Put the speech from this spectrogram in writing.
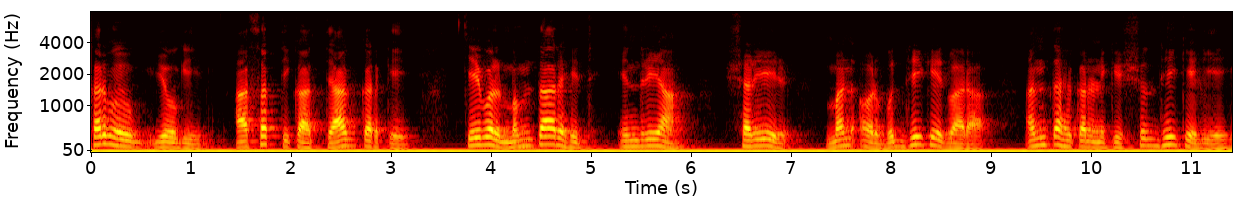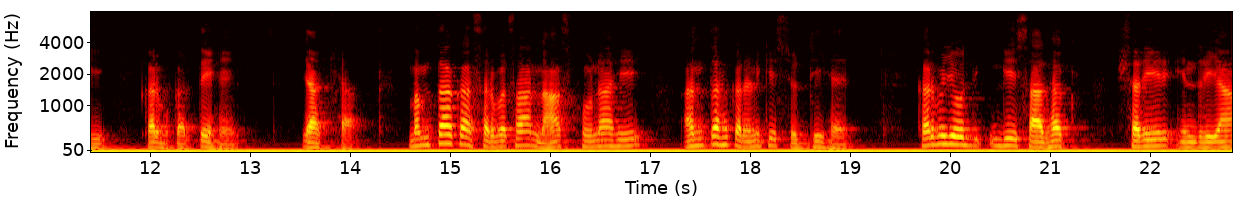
कर्म योगी आसक्ति का त्याग करके केवल ममता रहित इंद्रियाँ, शरीर मन और बुद्धि के द्वारा अंतकरण की शुद्धि के लिए ही कर्म करते हैं। व्याख्या ममता का सर्वथा नाश होना ही अंतकरण की शुद्धि है। कर्मयोगी साधक शरीर इंद्रियाँ,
